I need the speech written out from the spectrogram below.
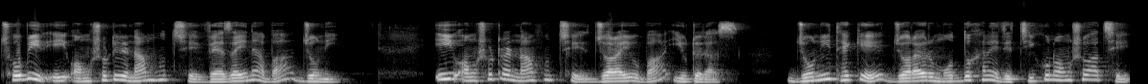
ছবির এই অংশটির নাম হচ্ছে ভ্যাজাইনা বা জনি। এই অংশটার নাম হচ্ছে জরায়ু বা ইউটেরাস। জনি থেকে জরায়ুর মধ্যখানে যে চিকুন অংশ আছে,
